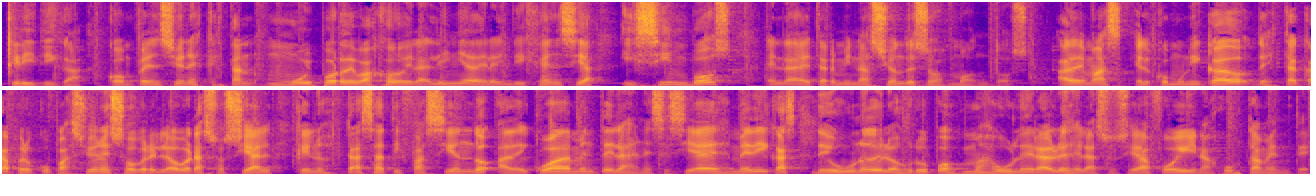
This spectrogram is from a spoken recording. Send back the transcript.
crítica, con pensiones que están muy por debajo de la línea de la indigencia y sin voz en la determinación de esos montos. Además, el comunicado destaca preocupaciones sobre la obra social que no está satisfaciendo adecuadamente las necesidades médicas de uno de los grupos más vulnerables de la sociedad fueguina, justamente.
